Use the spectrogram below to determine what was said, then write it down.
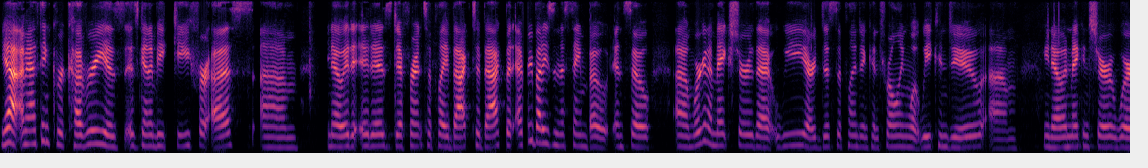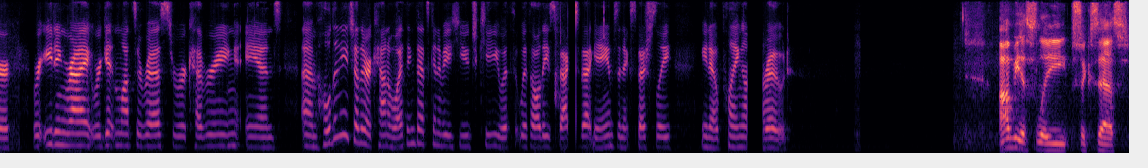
Yeah, I mean, I think recovery is is going to be key for us. Um, you know, it, it is different to play back to back, but everybody's in the same boat. And so um, we're going to make sure that we are disciplined in controlling what we can do. Um, you know, and making sure we're we're eating right, we're getting lots of rest, we're recovering, and um, holding each other accountable. I think that's going to be a huge key with with all these back to back games, and especially you know playing on the road. Obviously, success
